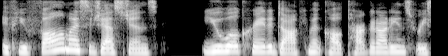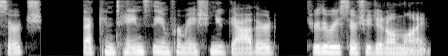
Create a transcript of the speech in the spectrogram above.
If you follow my suggestions, you will create a document called Target Audience Research that contains the information you gathered through the research you did online.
